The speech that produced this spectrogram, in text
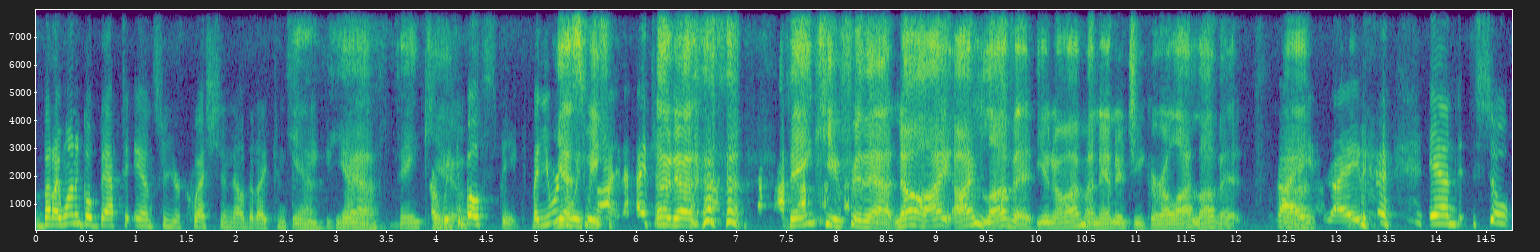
But I want to go back to answer your question now that I can speak yeah, again. Yeah, thank you. Or we can both speak, but you were yes, doing we, fine. I just, no, no. thank you for that. No, I I love it. You know, I'm an energy girl. I love it. Right, yeah. right. and so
